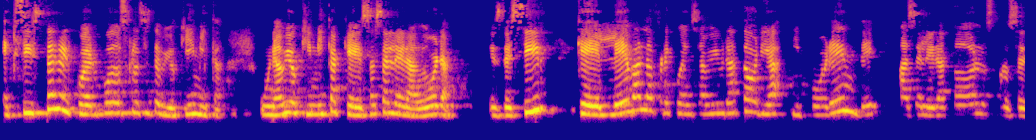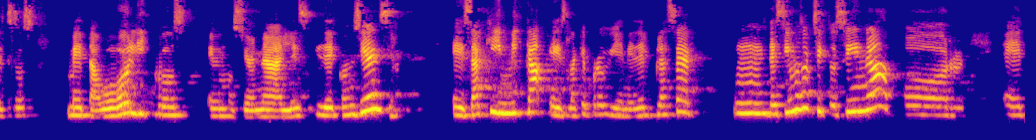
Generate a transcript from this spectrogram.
Existe en el cuerpo dos clases de bioquímica. Una bioquímica que es aceleradora, es decir, que eleva la frecuencia vibratoria y por ende acelera todos los procesos metabólicos, emocionales y de conciencia. Esa química es la que proviene del placer. Mm, decimos oxitocina por eh,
